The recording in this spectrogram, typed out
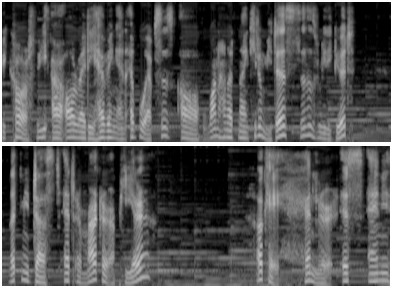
because we are already having an apoapsis of 109 kilometers. This is really good. Let me just add a marker up here. Okay, Henler, is any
